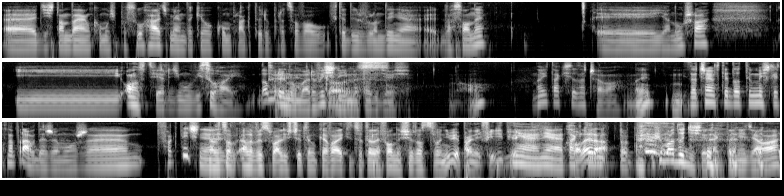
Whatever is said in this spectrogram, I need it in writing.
e, gdzieś tam dałem komuś posłuchać, miałem takiego kumpla, który pracował wtedy już w Londynie e, dla Sony, y, Janusza. I on stwierdził, mówi, słuchaj, dobry Ty, numer, to wyślijmy to, jest- gdzieś. No, No i tak się zaczęło. no i, I zacząłem wtedy o tym myśleć naprawdę, że może faktycznie... ale, co, ale wysłaliście ten kawałek i co telefony się rozdzwoniły, panie Filipie? Nie, nie, tak Cholera. to, chyba do dzisiaj tak to nie działa,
